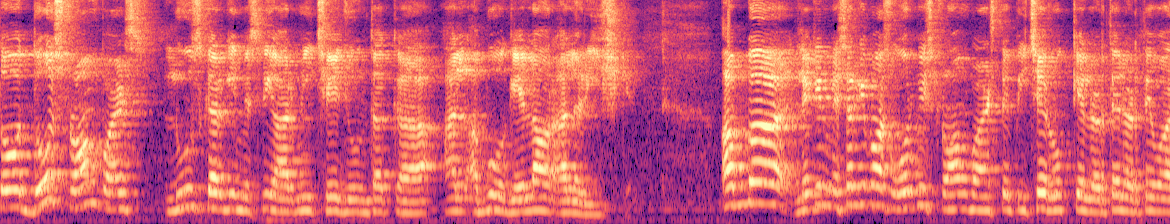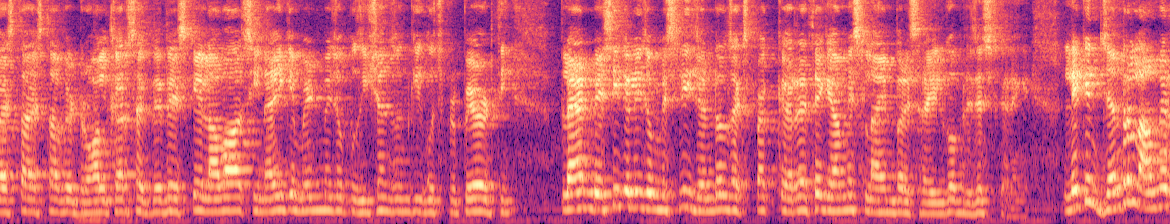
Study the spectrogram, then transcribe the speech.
तो दो स्ट्रॉन्ग पॉइंट्स लूज कर गई मिस्री आर्मी छः जून तक अल अबू अगेला और अल अरीश के। अब लेकिन मिस्र के पास और भी स्ट्रॉन्ग पॉइंट्स थे पीछे रुक के लड़ते लड़ते वो आहिस्ता आहिस्ता विड्रॉल कर सकते थे। इसके अलावा सीनाई के मिड में जो पोजीशंस उनकी कुछ प्रिपेयर्ड थी प्लान बेसिकली जो मिस्री जनरल्स एक्सपेक्ट कर रहे थे कि हम इस लाइन पर इसराइल को रेजिस्ट करेंगे। लेकिन general Amer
